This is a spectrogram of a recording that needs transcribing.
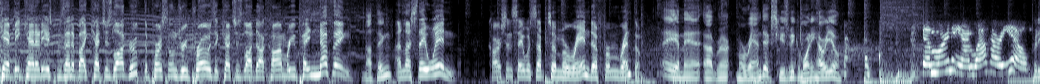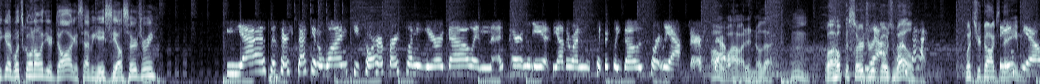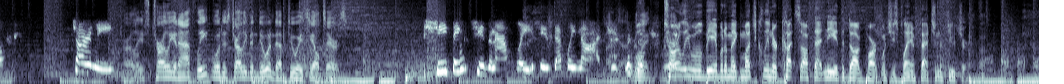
Can't Beat Kennedy is presented by Keches Law Group, the personal injury pros at kecheslaw.com, where you pay nothing. Nothing? Unless they win. Karson, say what's up to Miranda from Wrentham. Hey, man, uh, Miranda, excuse me. Good morning. How are you? Good morning. I'm well. How are you? Pretty good. What's going on with your dog? Is having ACL surgery? Yes, it's her second one. She tore her first one a year ago, and apparently the other one typically goes shortly after. Oh, wow. I didn't know that. Well, I hope the surgery Yeah, goes well. fact. What's your dog's Thank name? you. Charlie. Charlie. Is Charlie an athlete? What has Charlie been doing to have two ACL tears? She thinks she's an athlete. She's definitely not. Well, Charlie will be able to make much cleaner cuts off that knee at the dog park when she's playing fetch in the future.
